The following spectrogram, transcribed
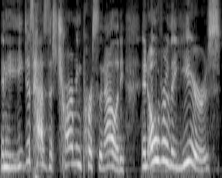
and he, he just has this charming personality, and over the years,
